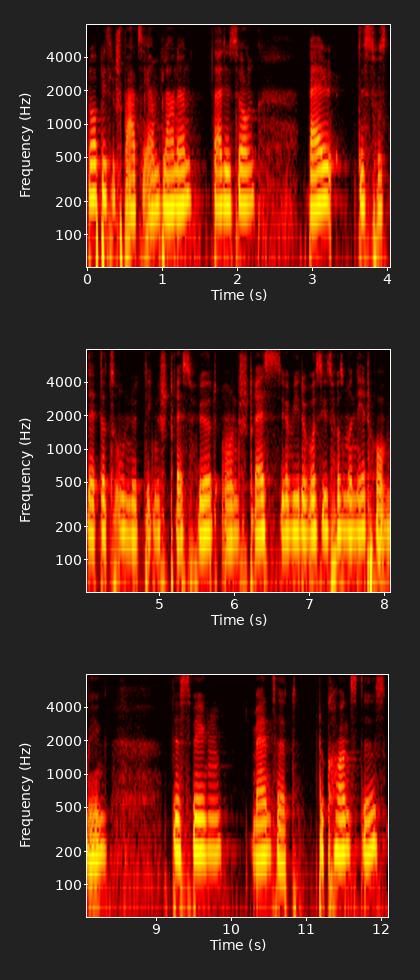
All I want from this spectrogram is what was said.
da ein bisschen Spazi einplanen, da ich sagen, weil das sonst nicht dazu unnötigen Stress führt und Stress ja wieder was ist, was man nicht haben will. Deswegen Mindset. Du kannst es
